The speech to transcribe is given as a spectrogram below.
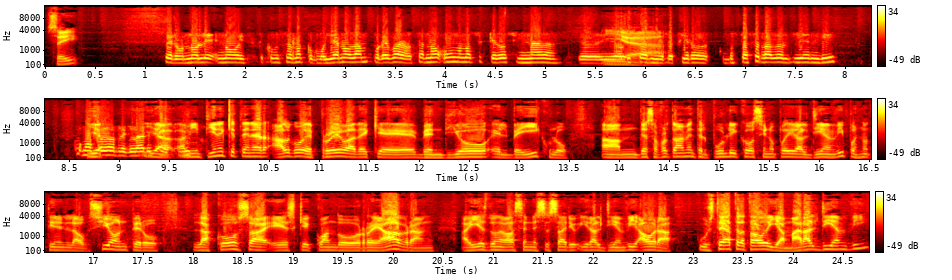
Sí. pero no le no este cómo se llama como ya no dan prueba o sea no uno no se quedó sin nada Eh, y ahorita me refiero como está cerrado el DNB cómo Ya- puedo arreglar ya, ese a mí tiene que tener algo de prueba de que vendió el vehículo. Am, desafortunadamente el público si no puede ir al DMV pues no tiene la opción, pero la cosa es que cuando reabran ahí es donde va a ser necesario ir al DMV. Ahora, ¿usted ha tratado de llamar al DMV?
